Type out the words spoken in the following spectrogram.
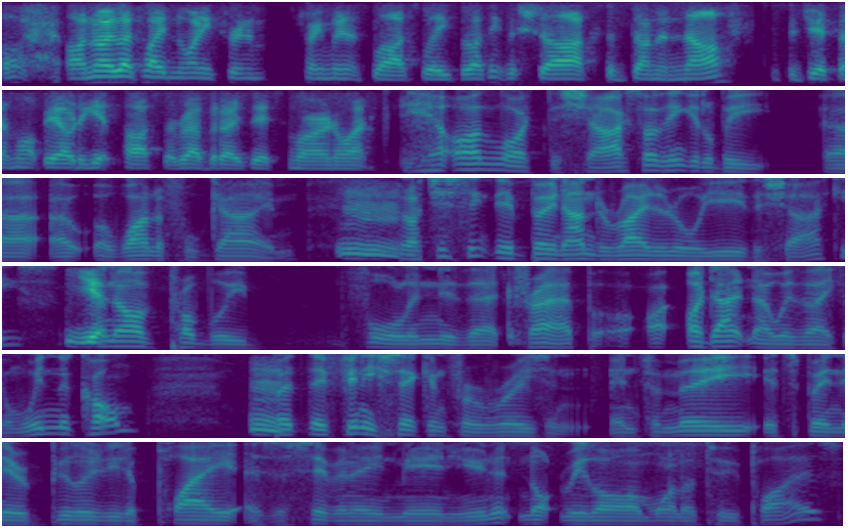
oh, I know they played 93 minutes last week, but I think the Sharks have done enough to suggest they might be able to get past the Rabbitohs there tomorrow night. Yeah, I like the Sharks. I think it'll be uh, a, a, wonderful game. Mm. But I just think they've been underrated all year, the Sharkies. Yep. And I've probably fallen into that trap. I, I don't know whether they can win the comp, mm. but they finished second for a reason. And for me, it's been their ability to play as a 17 man unit, not rely on one or two players.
